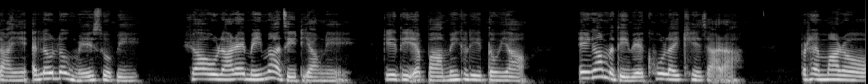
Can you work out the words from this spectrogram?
တိုင်ရင်အလုတ်လုတ်မယ်ဆိုပြီးရွာကိုလာတဲ့မိန်းမကြီးတယောက်နဲ့ကေတီအပါမိန်းကလေး၃ယောက်အိမ်ကမတည်ပဲခိုးလိုက်ခဲ့ကြတာပထမတော့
